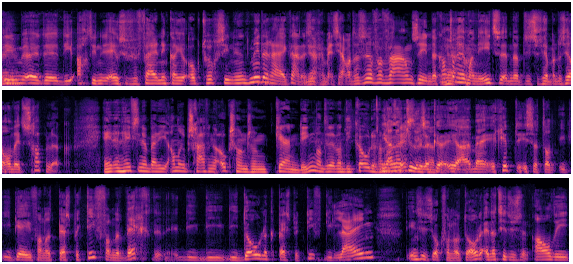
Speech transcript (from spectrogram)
die, eh, eh, de, die 18e eeuwse verfijning kan je ook terugzien in het Middenrijk. Nou, dan Ja. zeggen mensen, ja, maar dat is heel veel waanzin. Dat kan Ja. toch helemaal niet? En dat is, dus helemaal, dat is heel onwetenschappelijk. En, en heeft hij nou bij die andere beschavingen ook zo'n zo'n kernding? Want, eh, want die code van ja, natuurlijk. eh, Ja, bij Egypte is dat dan het idee van het perspectief van de weg. de- die, die, die dodelijke perspectief, die lijn. Die zit dus ook van het dode. En dat zit dus in al die...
